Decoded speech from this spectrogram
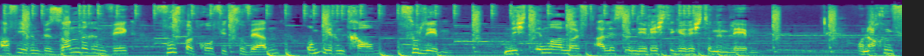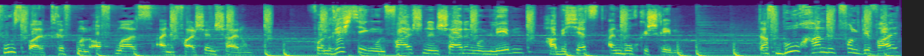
auf ihrem besonderen Weg, Fußballprofi zu werden, um ihren Traum zu leben. Nicht immer läuft alles in die richtige Richtung im Leben. Und auch im Fußball trifft man oftmals eine falsche Entscheidung. Von richtigen und falschen Entscheidungen im Leben habe ich jetzt ein Buch geschrieben. Das Buch handelt von Gewalt,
